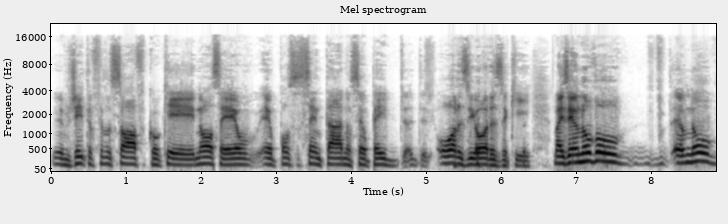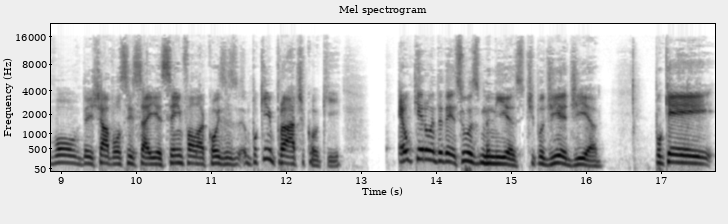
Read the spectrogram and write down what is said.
um jeito filosófico, que, nossa, eu, eu posso sentar no seu pé horas e horas aqui, mas eu não vou eu não vou deixar você sair sem falar coisas um pouquinho prático aqui eu quero entender suas manias, tipo, dia a dia. Porque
